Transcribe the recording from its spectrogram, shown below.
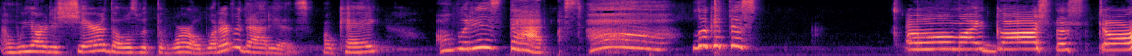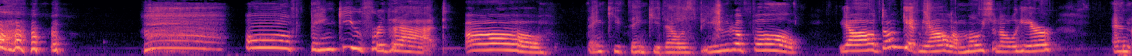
And we are to share those with the world, whatever that is, okay? Oh, what is that? Oh, look at this. Oh my gosh, the star. Oh, thank you for that. Oh, thank you, thank you. That was beautiful. Y'all, don't get me all emotional here. And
